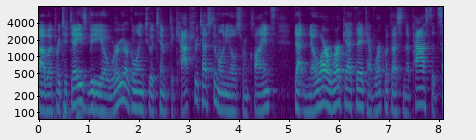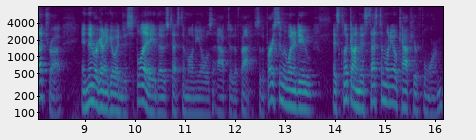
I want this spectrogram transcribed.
Uh, but for today's video, we are going to attempt to capture testimonials from clients that know our work ethic, have worked with us in the past, etc. And then we're going to go and display those testimonials after the fact. So the first thing we want to do is click on this testimonial capture form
